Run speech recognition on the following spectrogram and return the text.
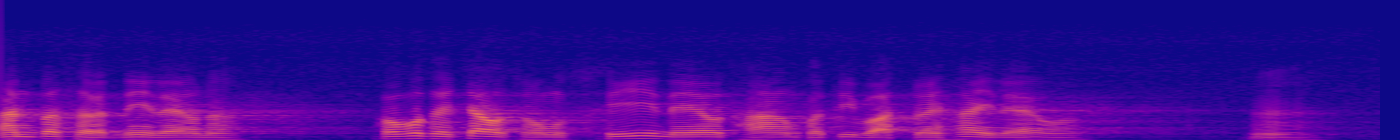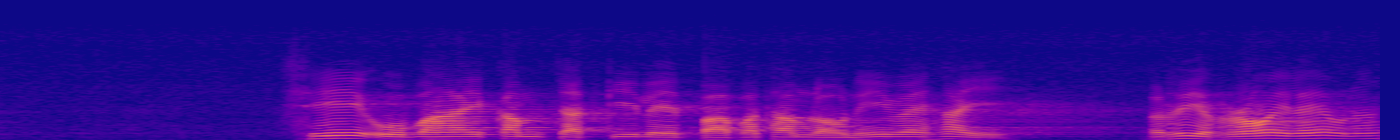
อันประเสริฐนี่แล้วนะ พระพุทธเจ้าทรงชี้แนวทางปฏิบัติไว้ให้แล้วชี้อุบายกำจัดกิเลสป่าประธรรมเหล่านี้ไว้ให้ เรียบร้อยแล้วนะ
